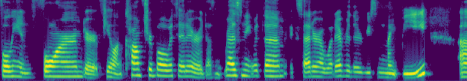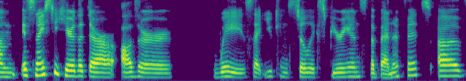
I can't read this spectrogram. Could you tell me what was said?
fully informed or feel uncomfortable with it or it doesn't resonate with them, etc. Whatever their reason might be, um, it's nice to hear that there are other ways that you can still experience the benefits of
